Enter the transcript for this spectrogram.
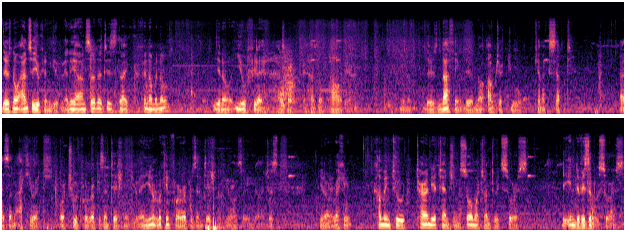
there's no answer you can give. Any answer that is like phenomenal, you know, you feel it has no it has no power there. You know, there's nothing, there's no object you can accept as an accurate or truthful representation of you. And you're not looking for a representation of you also, you are just, you know, coming to turn the attention so much onto its source, the indivisible source,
